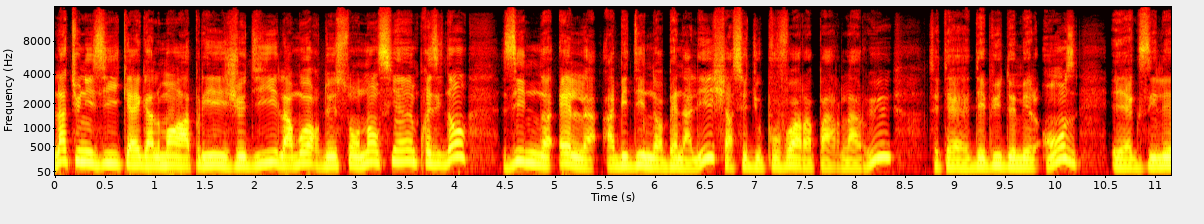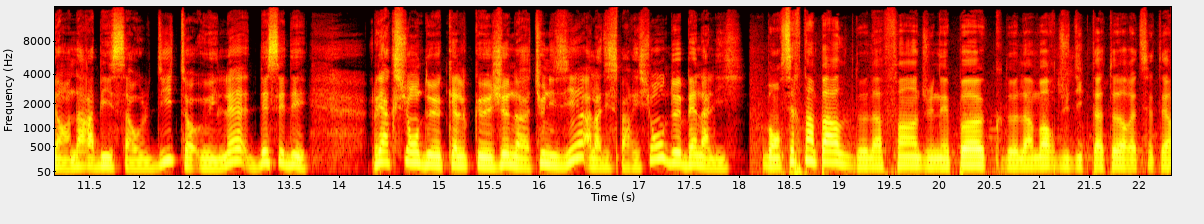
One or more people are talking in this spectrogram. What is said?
La Tunisie qui a également appris jeudi la mort de son ancien président Zine El Abidine Ben Ali, chassé du pouvoir par la rue. C'était début 2011 et exilé en Arabie saoudite où il est décédé. Réaction de quelques jeunes Tunisiens à la disparition de Ben Ali. Bon, certains parlent de la fin d'une époque, de la mort du dictateur, etc.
